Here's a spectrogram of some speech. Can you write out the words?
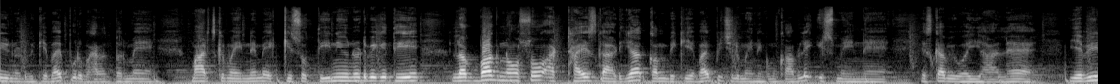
यूनिट बिकी भाई पूरे भारत भर में। मार्च के महीने में 2103 यूनिट बिकी थी। लगभग 928 गाड़ियाँ कम बिकी है भाई पिछले महीने के मुकाबले इस महीने। इसका भी वही हाल है। ये भी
